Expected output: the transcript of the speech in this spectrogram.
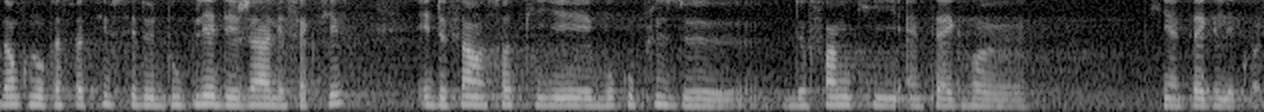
donc nos perspectives c'est de doubler déjà l'effectif et de faire en sorte qu'il y ait beaucoup plus de, femmes qui intègrent, qui intègrent l'école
